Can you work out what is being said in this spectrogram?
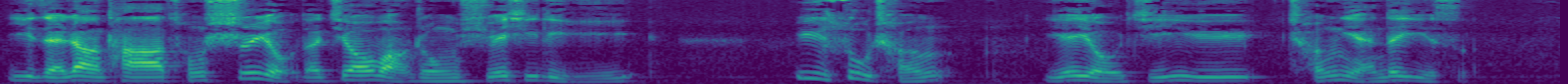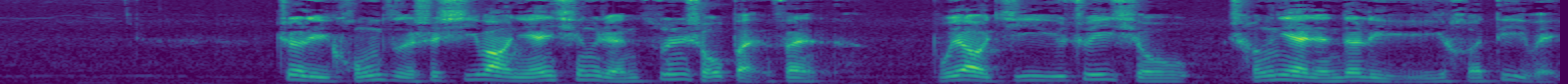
意在让他从师友的交往中学习礼仪，欲速成。也有急于成年的意思。这里孔子是希望年轻人遵守本分，不要急于追求成年人的礼仪和地位。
